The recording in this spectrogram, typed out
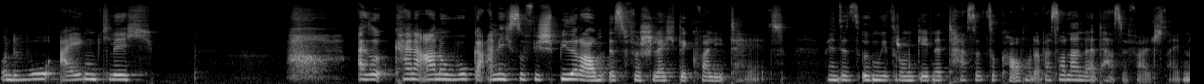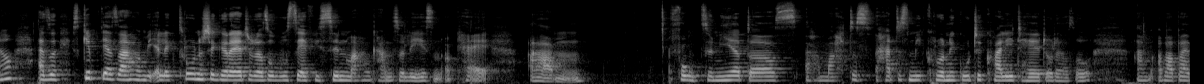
und wo eigentlich, also keine Ahnung, wo gar nicht so viel Spielraum ist für schlechte Qualität wenn es jetzt irgendwie darum geht, eine Tasse zu kaufen oder was soll an der Tasse falsch sein. Ne? Also es gibt ja Sachen wie elektronische Geräte oder so, wo es sehr viel Sinn machen kann zu lesen. Okay, ähm, funktioniert das, macht das, hat das Mikro eine gute Qualität oder so. Ähm, aber bei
